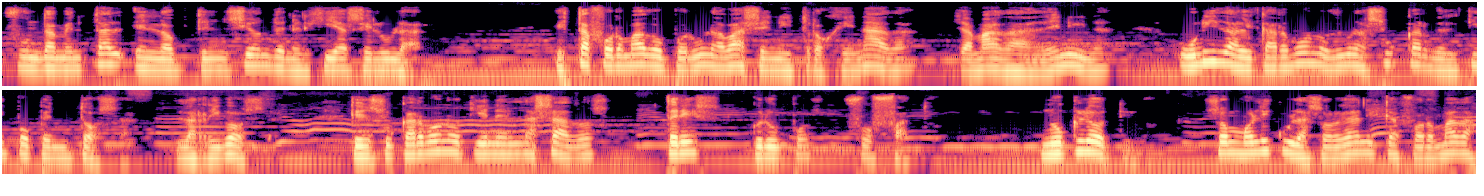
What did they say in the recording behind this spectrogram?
fundamental en la obtención de energía celular. Está formado por una base nitrogenada llamada adenina unida al carbono de un azúcar del tipo pentosa, la ribosa, que en su carbono tiene enlazados tres grupos fosfato. Nucleótido son moléculas orgánicas formadas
